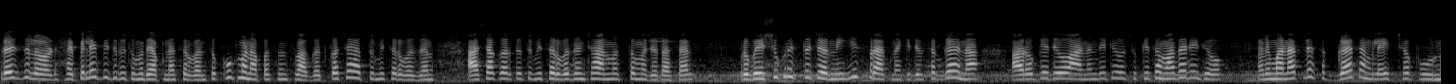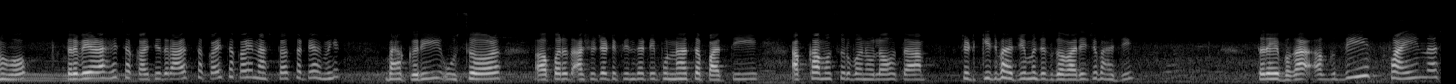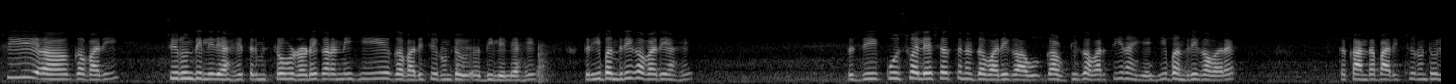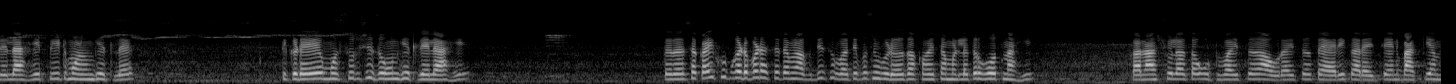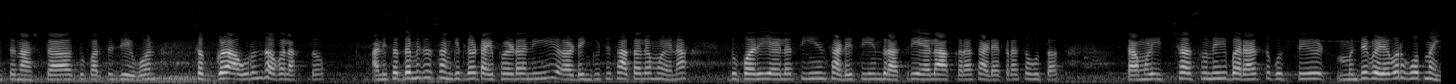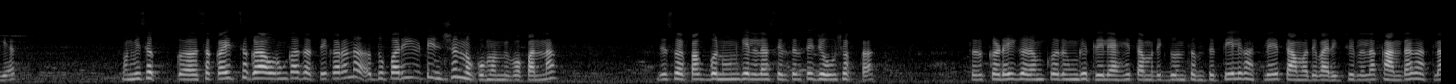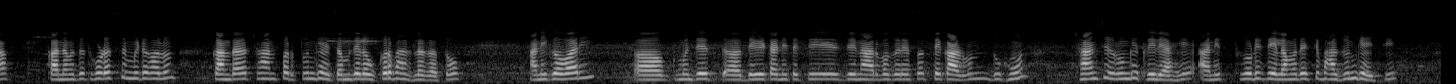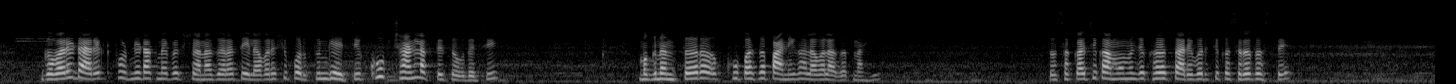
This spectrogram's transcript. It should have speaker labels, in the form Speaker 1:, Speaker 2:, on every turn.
Speaker 1: Praise the lord happy life with ऋतूमध्ये आपणा सर्वांचं खूप मनापासून स्वागत. कसे आहात तुम्ही सर्वजण? आशा करते तुम्ही सर्वजण छान मस्त मजेत असाल. प्रभू येशू ख्रिस्त चरणी हीच प्रार्थना की देव सगळ्यांना आरोग्य देव आनंदी ठेव सुखी समाधानी ठेव आणि मनातल्या सगळ्या चांगल्या इच्छा पूर्ण हो. तर वेळ आहे सकाळची. तर आज सकाळी सकाळी नाश्त्यासाठी आम्ही भाकरी उसळ परत आशूच्या टिफिनसाठी पुन्हा चपाती अख्खा मसूर बनवला होता. चिटकीची भाजी म्हणजेच गवारीची भाजी. तर हे बघा अगदी फाईन अशी गवारी चिरून दिलेली आहे. तर मिस्टर होडोडेकरांनी ही गवारी चिरून ठेव दिलेली आहे. तर ही बंदरी गवारी आहे. तर जी कूसवाली अशी असते ना जवारी गाव गावठी गवार ती नाही आहे ही बंदरी गवार आहे. तर कांदा बारीक चिरून ठेवलेला आहे. पीठ मळून घेतलं आहे तिकडे मसूर शिजवून घेतलेला आहे. तर सकाळी खूप गडबड असते त्यामुळे अगदी सुरुवातीपासून व्हिडिओ दाखवायचा म्हटलं तर होत नाही. कारण आशूला आता उठवायचं आवरायचं तयारी करायची आणि बाकी आमचं नाश्ता दुपारचं जेवण सगळं आवरून जावं लागतं. आणि सध्या मी जर सांगितलं टायफॉईड आणि डेंग्यूचे डेंग्यूची साथ आल्यामुळे ना दुपारी यायला तीन साडेतीन रात्री यायला अकरा साडे अकरा असं होतात. त्यामुळे इच्छा असूनही बऱ्याच गोष्टी म्हणजे वेळेवर होत नाही आहेत म्हणून मी सक सकाळीच सगळं आवरून का जाते? कारण दुपारी टेन्शन नको मम्मी पप्पांना जे स्वयंपाक बनवून गेलेला असेल तर ते जेवू शकतात. तर कढई गरम करून घेतलेली आहे. त्यामध्ये एक दोन चमचे तेल घातले. त्यामध्ये बारीक चिरलेला कांदा घातला. कांद्यामध्ये थोडंसं मीठ घालून कांदा छान परतून घ्यायचा. म्हणजे लवकर भाजला जातो. आणि गवारी म्हणजे देठ आणि त्याचे जे नार वगैरे असतात ते काढून धुवून छान चिरून घेतलेली आहे. आणि थोडी तेलामध्ये अशी भाजून घ्यायची. गवारी डायरेक्ट फोडणी टाकण्यापेक्षा ना जरा तेलावर अशी परतून घ्यायची. खूप छान लागते चव त्याची. मग नंतर खूप असं पाणी घालावं लागत नाही. तर सकाळची कामं म्हणजे खरंच तारेवरची कसरत असते.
